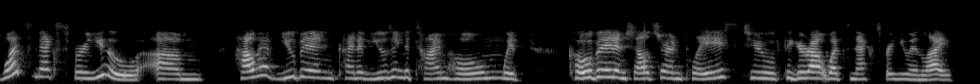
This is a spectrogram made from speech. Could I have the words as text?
what's next for you? Um, how have you been kind of using the time home with COVID and shelter in place to figure out what's next for you in life?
